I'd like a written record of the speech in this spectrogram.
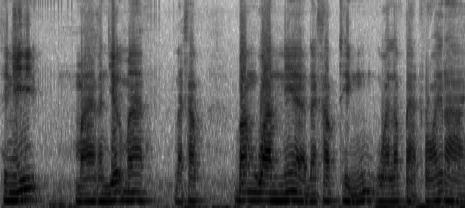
ทีนี้มากันเยอะมากนะครับ บางวันเนี่ยนะครับถึงวันละ 800 ราย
